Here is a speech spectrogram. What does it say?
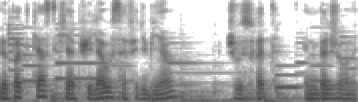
le podcast qui appuie là où ça fait du bien. Je vous souhaite une belle journée.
